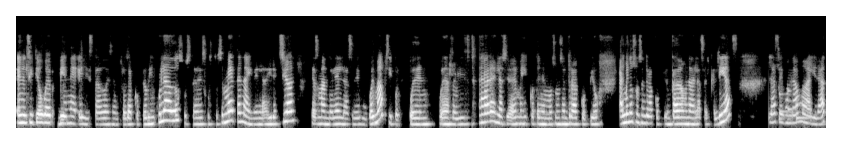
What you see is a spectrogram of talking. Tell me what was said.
En el sitio web viene el listado de centros de acopio vinculados. Ustedes justo se meten, ahí ven la dirección, les mando el enlace de Google Maps y pues pueden, pueden revisar. En la Ciudad de México tenemos un centro de acopio, al menos un centro de acopio en cada una de las alcaldías. La segunda modalidad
